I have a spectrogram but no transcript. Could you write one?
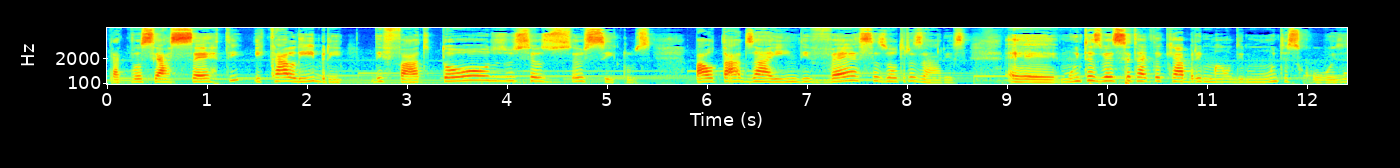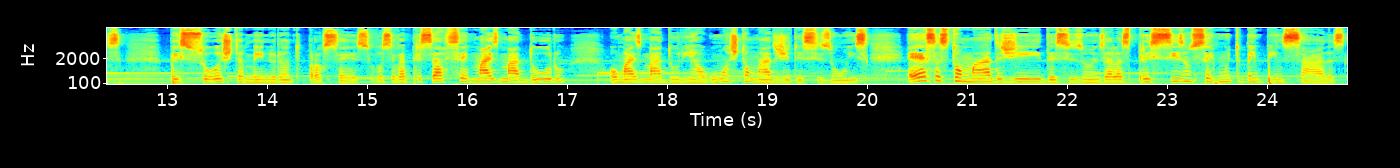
para que você acerte e calibre de fato todos os seus, seus ciclos pautados aí em diversas outras áreas. É, muitas vezes você vai ter que abrir mão de muitas coisas, pessoas também durante o processo. Você vai precisar ser mais maduro ou mais maduro em algumas tomadas de decisões. Essas tomadas de decisões, elas precisam ser muito bem pensadas,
